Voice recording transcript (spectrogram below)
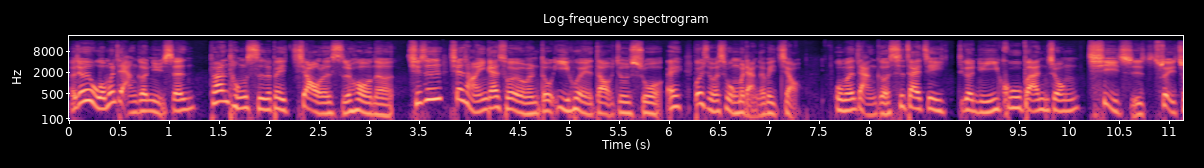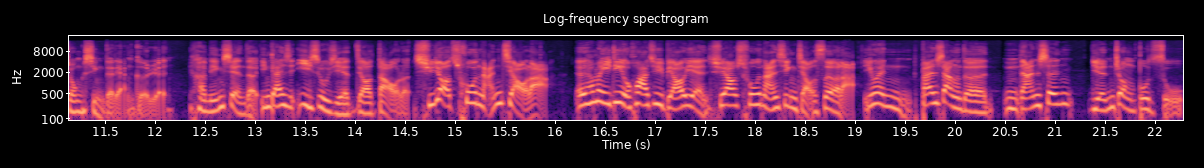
啊，就是我们两个女生突然同时的被叫的时候呢，其实现场应该所有人都意会到，就是说，哎，为什么是我们两个被叫？我们两个是在这这个尼姑班中气质最中性的两个人，很明显的应该是艺术节就要到了，需要出男角啦。呃，他们一定有话剧表演，需要出男性角色啦，因为班上的男生严重不足，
